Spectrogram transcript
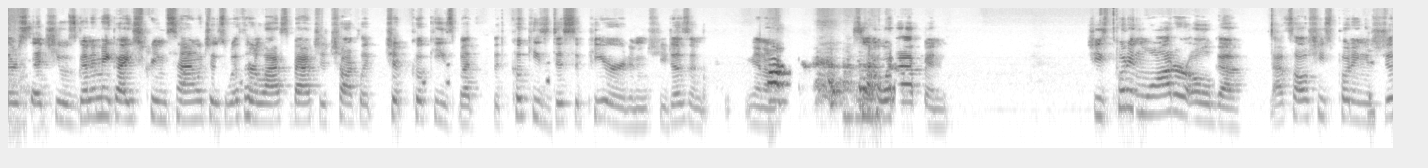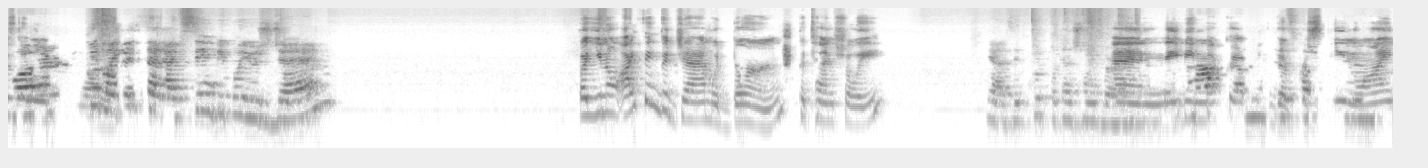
Heather said she was going to make ice cream sandwiches with her last batch of chocolate chip cookies, but the cookies disappeared and she doesn't, you know. so what happened? She's putting water, Olga. That's all she's putting is just water. water. Like I said, I've seen people use jam. But you know, I think the jam would burn potentially. Yes, it could potentially burn. And maybe ah. muck up the pristine mm-hmm. line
